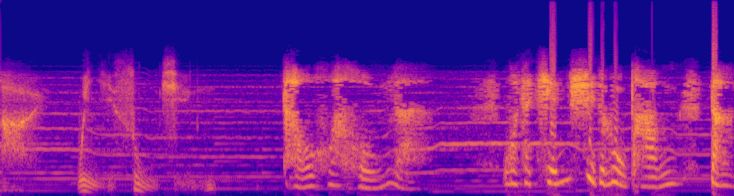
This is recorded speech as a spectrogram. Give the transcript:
来为你送行。桃花红了，我在前世的路旁等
